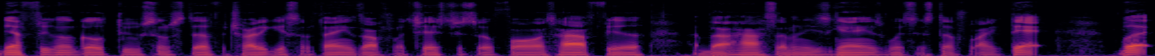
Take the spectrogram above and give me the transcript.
definitely gonna go through some stuff and try to get some things off my chest just so far as how I feel about how some of these games went and stuff like that. But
